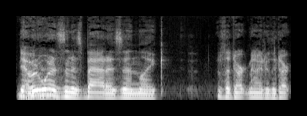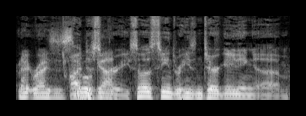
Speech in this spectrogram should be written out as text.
yeah, but it wasn't as bad as in like the Dark Knight or the Dark Knight Rises. I Oh, God. disagree. Some of the scenes where he's interrogating um,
